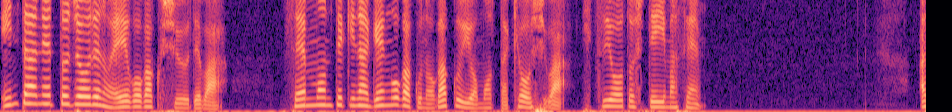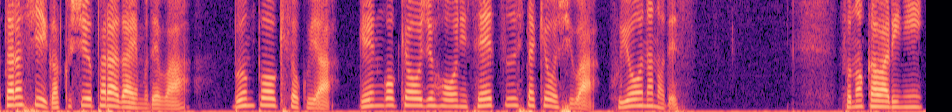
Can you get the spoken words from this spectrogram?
インターネット上での英語学習では、専門的な言語学の学位を持った教師は必要としていません。新しい学習パラダイムでは、文法規則や言語教授法に精通した教師は不要なのです。その代わりに、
